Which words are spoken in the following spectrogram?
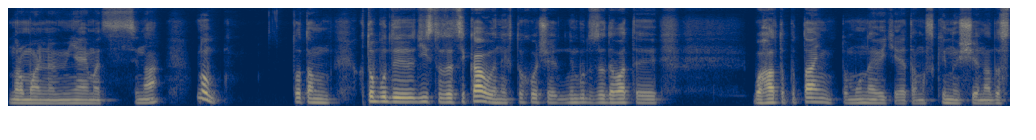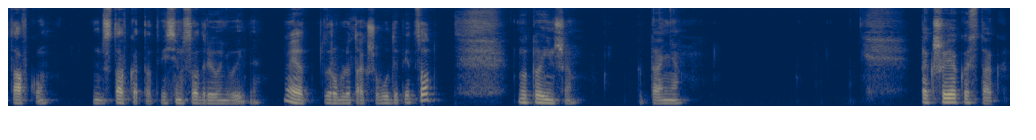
нормально міняєма ціна. Ну, то там, хто буде дійсно зацікавлений, хто хоче, не буде задавати багато питань, тому навіть я там скину ще на доставку. Доставка тут 800 гривень вийде. Ну, я зроблю так, що буде 500. Ну, то інше питання. Так що якось так.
